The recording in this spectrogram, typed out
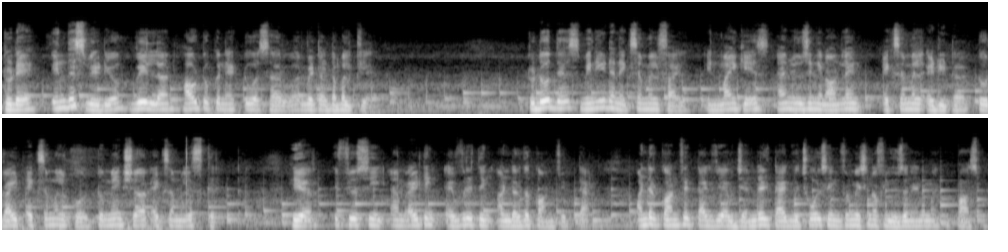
Today, in this video, we'll learn how to connect to a server with a double click. To do this, we need an XML file. In my case, I'm using an online XML editor to write XML code to make sure XML is correct. Here, if you see, I'm writing everything under the config tag. Under config tag, we have general tag which holds information of username and password.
